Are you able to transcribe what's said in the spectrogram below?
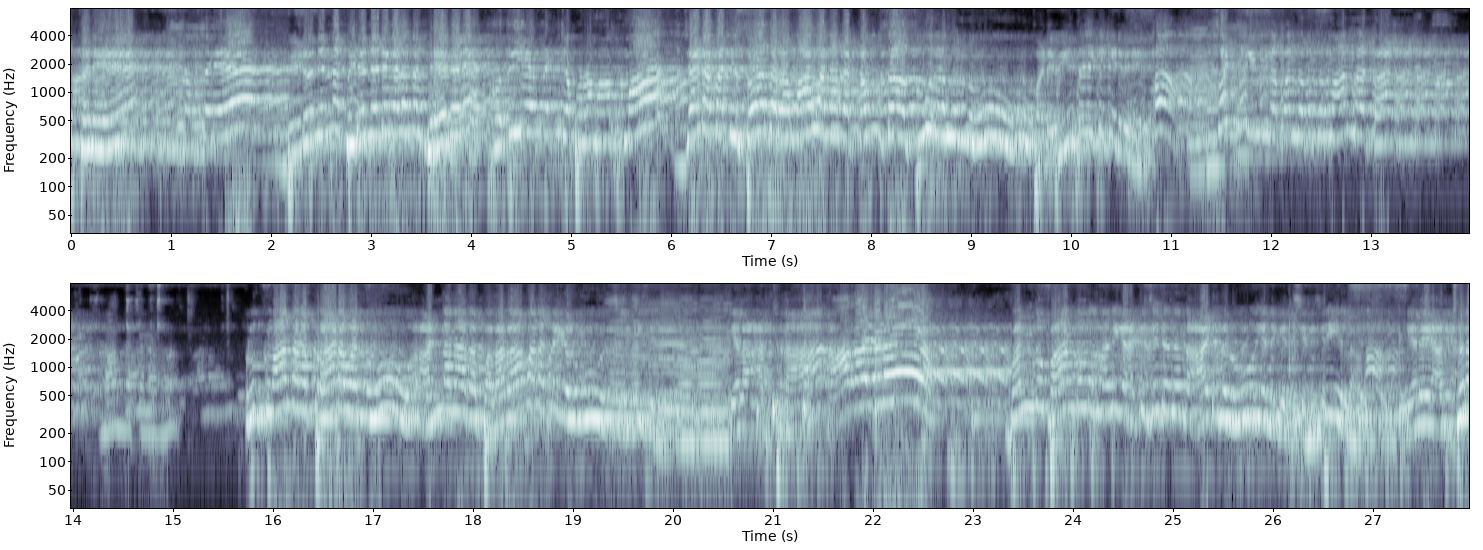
ಕರ್ತನೇ, ಬಿಡು ನಿನ್ನ ಬಿಡುನಡೆಗಳನ್ನು ಬೇಗನೆ ಅದು ಏತಕ್ಕೆ ಪರಮಾತ್ಮ ಜಡಪತಿ ಸೋದರ ಮಾವನಾದ ಕಂಸ ಸೂರನನ್ನು ಪಡವೀತಳಿಕೆ ಕೆಡವಿದೆ ಸಕ್ಕಿನಿಂದ ಬಂದ ರುಕ್ಮಾನ ರುಕ್ಮಾನನ ಪ್ರಾಣವನ್ನು ಅಣ್ಣನಾದ ಬಲರಾಮನ ಕೈಗಳು ಸಿಲುಕಿಸಿದೆ ಎಲ್ಲ ಅರ್ಜುನ ನಾರಾಯಣ! ಬಂದು ಬಾಂಧವರು ನನಗೆ ಅತಿಸಿದನೆಂದು ಆಡಿದರೂ ನನಗೆ ಚಿಂತೆ ಇಲ್ಲ ಎಲೆ ಅರ್ಜುನ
